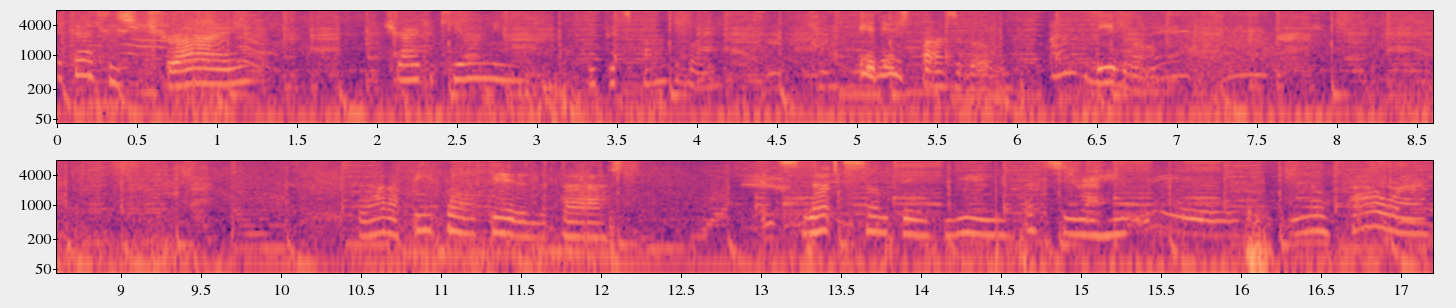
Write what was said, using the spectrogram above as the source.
They can at least try. Try to kill me if it's possible. It is possible. Unbeatable. A lot of people did in the past. It's not something new. Let's see right here. Ooh, no power.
